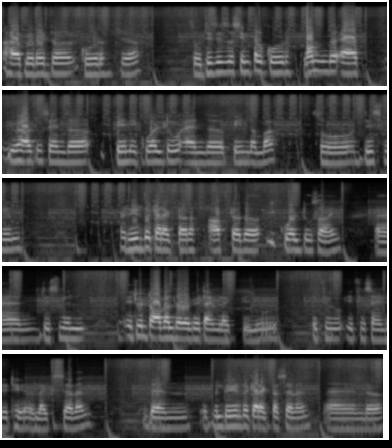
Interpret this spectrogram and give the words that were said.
i uploaded the code there so this is a simple code. From the app you have to send the pin equal to and the pin number. So this will read the character after the equal to sign. And this will it will toggle the every time like you if you if you send it here like 7 then it will read the character 7 and uh,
